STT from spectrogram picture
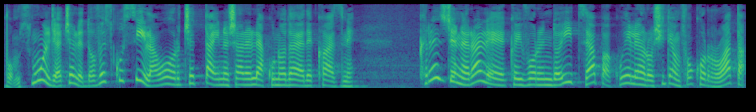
Vom smulge acele dovezi cu sila, orice taină și are lea cu nodaia de cazne. Crezi, generale, că îi vor îndoi țeapa cu ele înroșite în foc roata,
